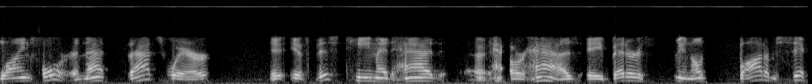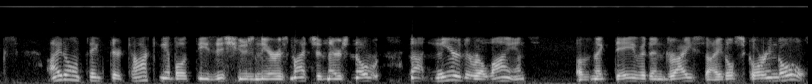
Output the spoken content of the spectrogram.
line four. And that that's where if this team had had uh, or has a better, you know, bottom six, I don't think they're talking about these issues near as much, and there's no not near the reliance of McDavid and Draisaitl scoring goals.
